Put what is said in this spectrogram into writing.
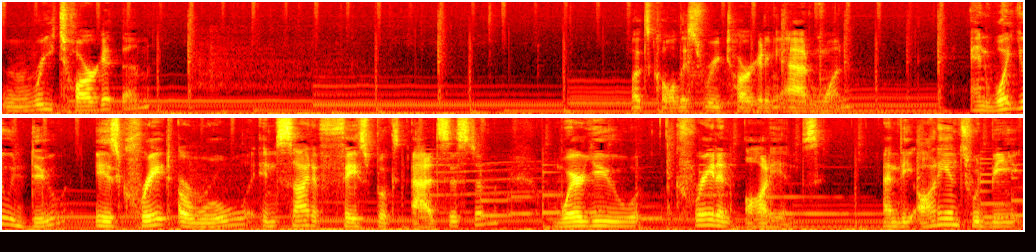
retarget them. Let's call this retargeting ad one. And what you would do is create a rule inside of Facebook's ad system where you create an audience. And the audience would be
